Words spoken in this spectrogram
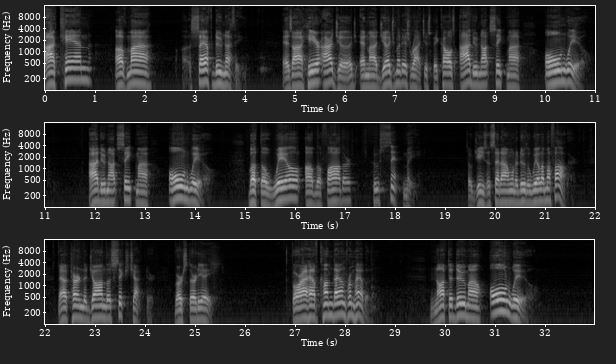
I can of myself do nothing. As I hear I judge, and my judgment is righteous, because I do not seek my own will. I do not seek my own will, but the will of the Father who sent me. So Jesus said, I want to do the will of my Father. Now turn to John, the sixth chapter, verse 38. For I have come down from heaven, not to do my own will,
